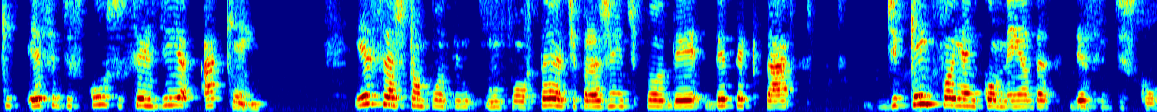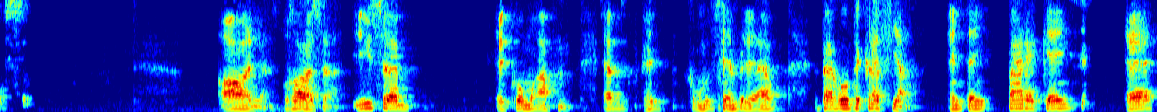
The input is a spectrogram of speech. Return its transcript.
que esse discurso servia a quem? Esse acho que é um ponto importante para a gente poder detectar de quem foi a encomenda desse discurso. Olha, Rosa, isso é, é como a, é, é, como sempre é a pergunta crucial. Então, para quem é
